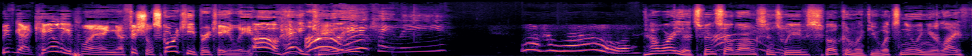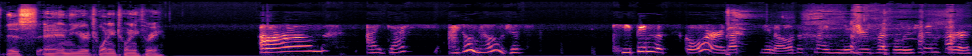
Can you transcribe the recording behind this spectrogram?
we've got Kaylee playing official scorekeeper, Kaylee. Oh, hey, Oh, Kaylee. hey, Kaylee. Well, hello. How are you? It's been so long since we've spoken with you. What's new in your life this uh, in the year 2023? Um, I guess I don't know. Just keeping the score. That's you know that's my New Year's resolution for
